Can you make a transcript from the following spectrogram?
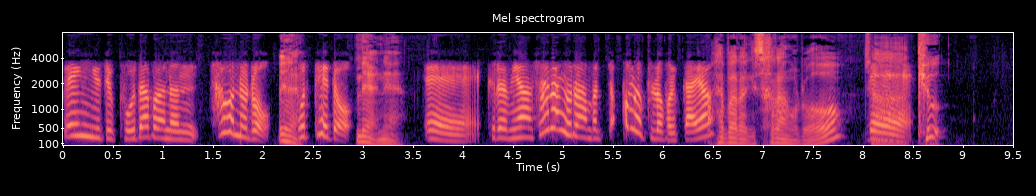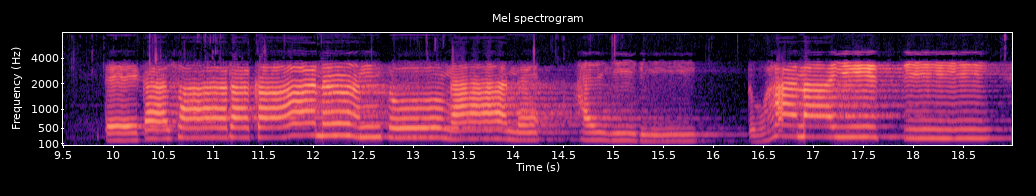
백뮤직 보답하는 차원으로 예. 못해도 네, 네. 예 그러면 사랑으로 한번 조금만 불러볼까요? 해바라기 사랑으로. 자, 네. 큐. 내가 살아가는 동안에 할 일이 또 하나 있지.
